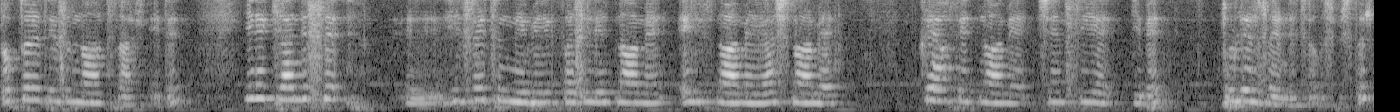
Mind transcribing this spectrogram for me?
Doktora tezim Naatlar idi. Yine kendisi e, Hicret-i Nebi, Faziletname, Elifname, Yaşname, Kıyafetname, Şemsiye gibi türler üzerinde çalışmıştır.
